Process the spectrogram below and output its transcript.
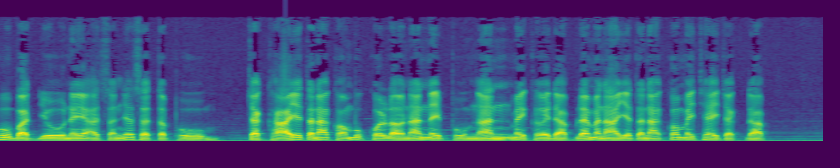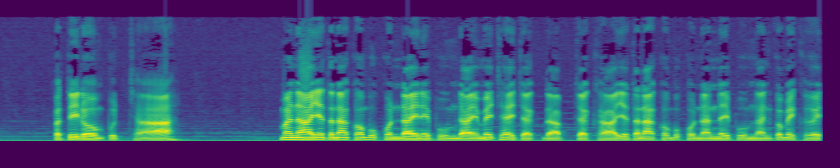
ผู้บัตอยู่ในอสัญญาสัตตภูมิจักขายตนะของบุคคลเหล่านั้นในภูมินั้นไม่เคยดับและมนายตนะก็ไม่ใช่จักดับ ปฏิโลมปุจฉามนายตนะของบุคคลใดในภูมิใดไม่ใช่จักดับจักขายตนะของบุคคลนั้นในภูมินั้นก็ไม่เคย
